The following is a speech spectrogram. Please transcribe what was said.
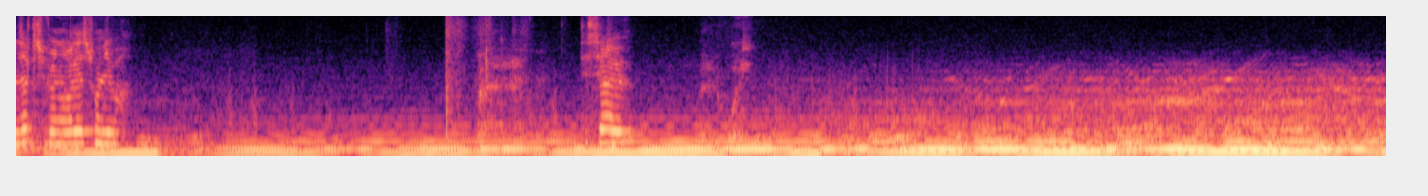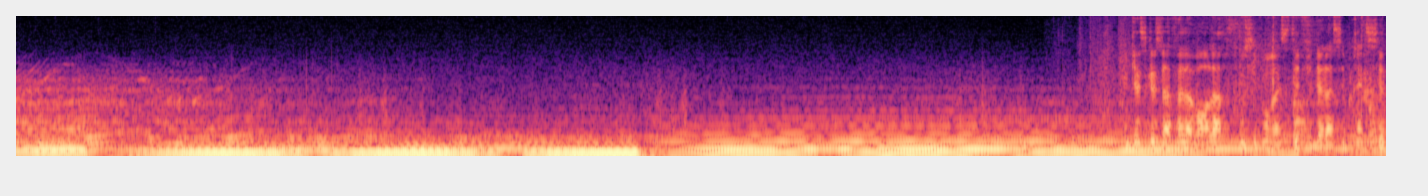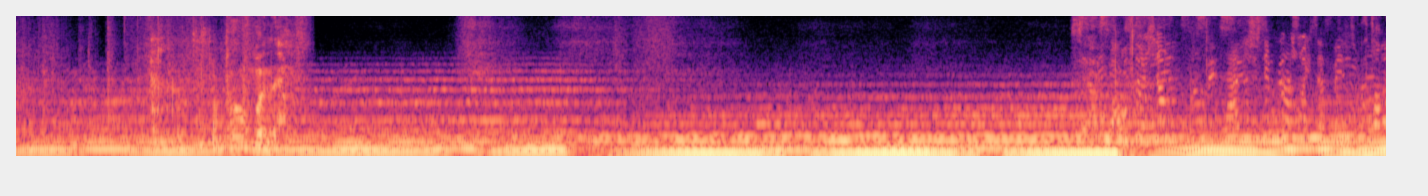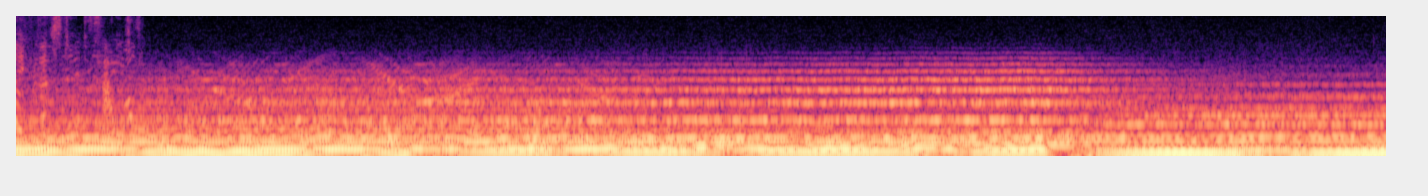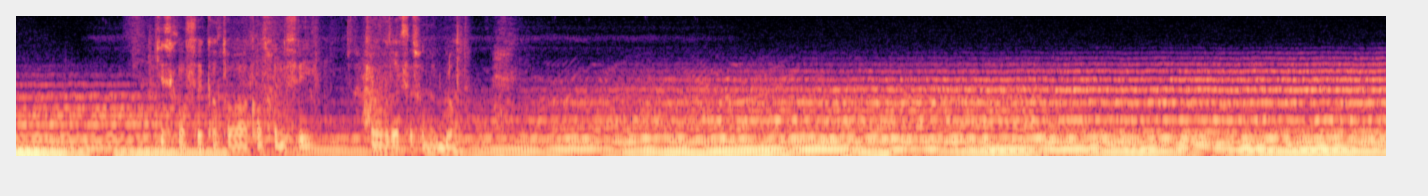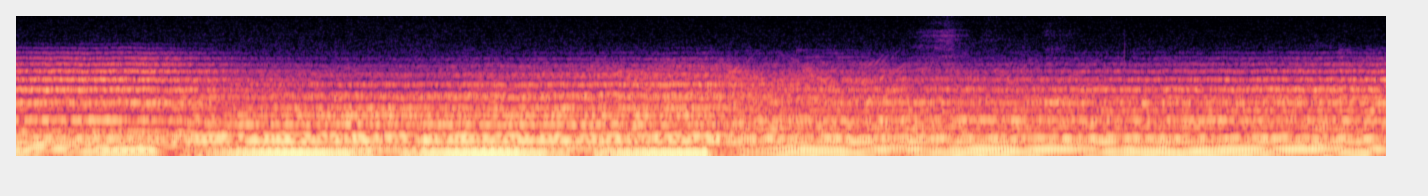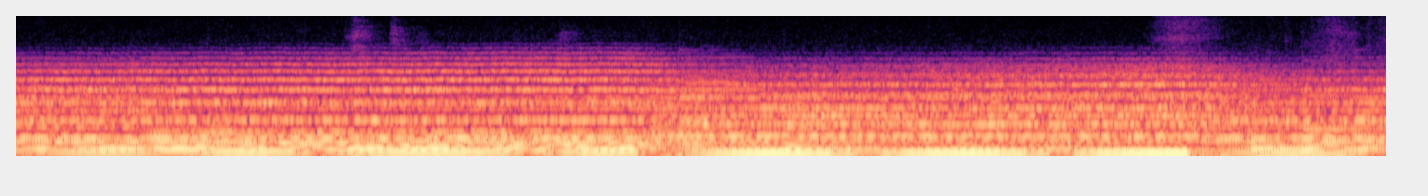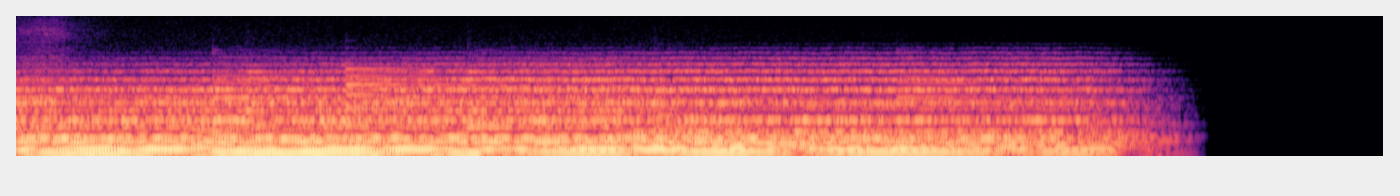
dire que tu veux une relation libre. T'es sérieux? Oui. Mais qu'est-ce que ça fait d'avoir l'air fou si pour rester fidèle à ses principes? Bonnet. Qu'est-ce qu'on fait quand on rencontre une fille puis on voudrait que ce soit notre blonde?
